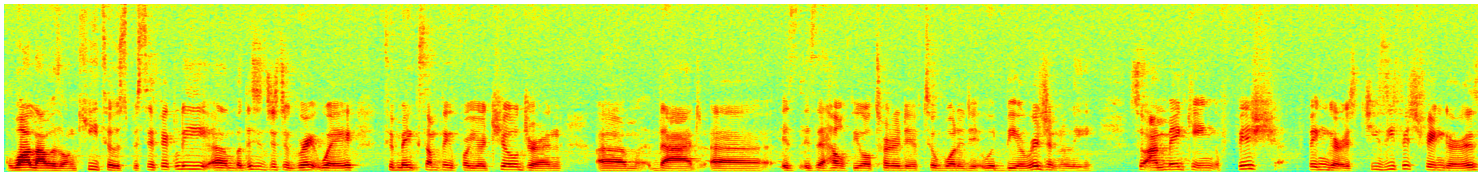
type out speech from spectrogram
while I was on keto specifically, um, but this is just a great way to make something for your children um, that uh, is, is a healthy alternative to what it would be originally. So I'm making fish fingers, cheesy fish fingers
